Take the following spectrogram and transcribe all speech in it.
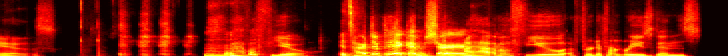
is i have a few It's hard to pick, I'm sure. I have a few for different reasons,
